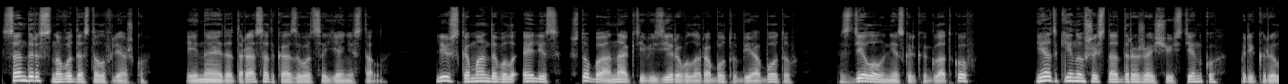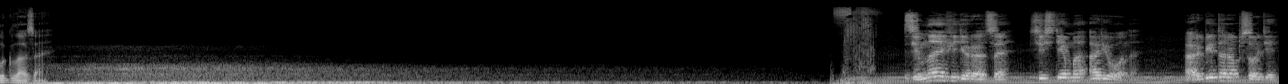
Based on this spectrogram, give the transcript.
Сандер снова достал фляжку, и на этот раз отказываться я не стал. Лишь скомандовал Элис, чтобы она активизировала работу биоботов, сделал несколько глотков и, откинувшись на дрожащую стенку, прикрыл глаза. Земная Федерация, система Ориона, орбита Рапсоди,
